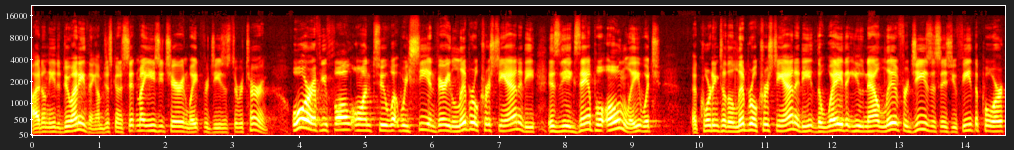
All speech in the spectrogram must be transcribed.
I don't need to do anything. I'm just going to sit in my easy chair and wait for Jesus to return. Or if you fall onto what we see in very liberal Christianity is the example only, which according to the liberal Christianity, the way that you now live for Jesus is you feed the poor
